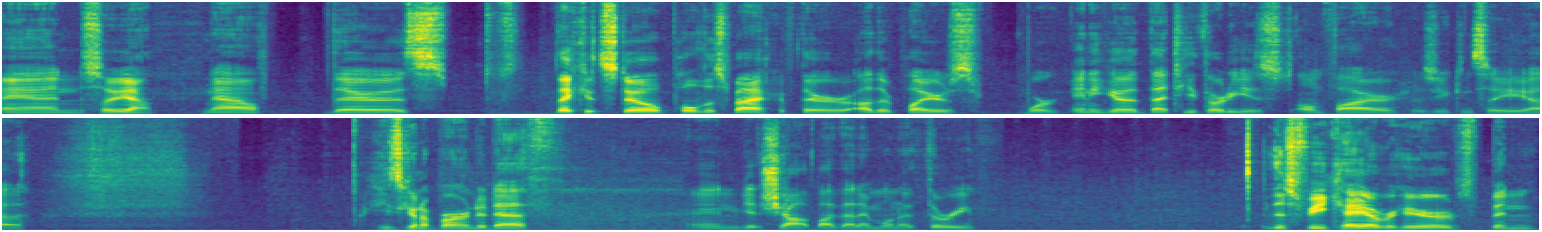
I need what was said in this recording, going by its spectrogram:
And so yeah, now there's they could still pull this back if their other players were any good. That T-30 is on fire, as you can see. Uh, he's going to burn to death and get shot by that M103. This VK over here has been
